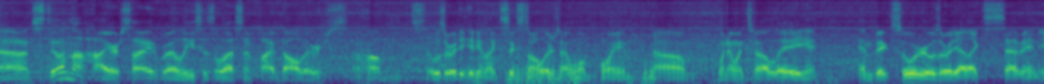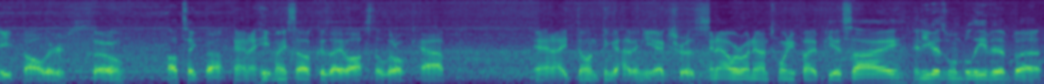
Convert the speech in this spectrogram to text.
Uh, still on the higher side, but at least it's less than five dollars. Um, it was already hitting like six dollars at one point. Um, when I went to LA and Big Sur, it was already at like seven, eight dollars. So I'll take that. And I hate myself because I lost a little cap, and I don't think I have any extras. And now we're running on 25 psi, and you guys won't believe it, but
